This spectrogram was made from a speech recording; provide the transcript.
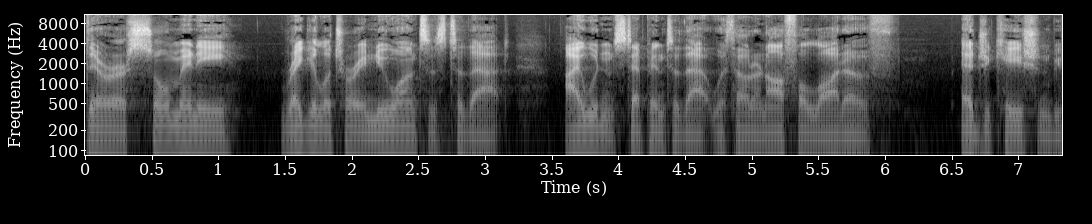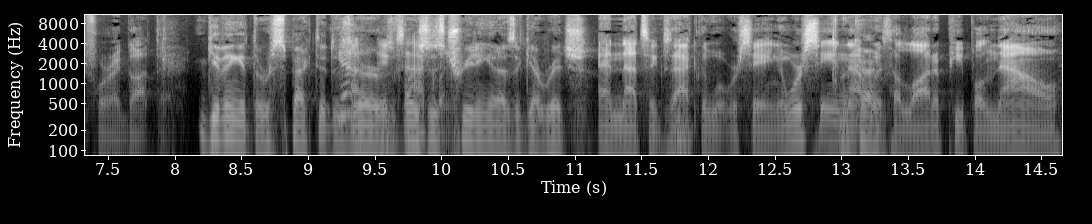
There are so many regulatory nuances to that. I wouldn't step into that without an awful lot of education before I got there. Giving it the respect it Yeah, deserves versus treating it as a get rich. And that's exactly what we're seeing. And we're seeing that Okay. with a lot of people now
